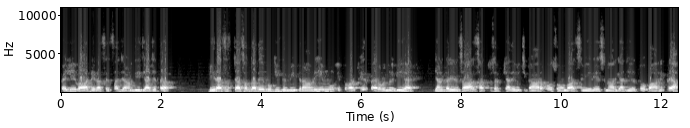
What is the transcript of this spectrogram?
ਪਹਿਲੀ ਵਾਰ ਡੇਰਾ ਸਿਰਸਾ ਜਾਣ ਦੀ ਇਜਾਜ਼ਤ। ਡੇਰਾ ਸੱਚਾ ਸੌਦਾ ਦੇ ਮੁਖੀ ਗੁਰਮੀਤ ਰਾਮ ਰਹੀਮ ਨੂੰ ਇੱਕ ਵਾਰ ਫਿਰ ਪੈਰੋਲ ਮਿਲ ਗਈ ਹੈ। ਜਾਣਕਾਰੀ ਅਨੁਸਾਰ ਸਖਤ ਸੁਰੱਖਿਆ ਦੇ ਵਿਚਕਾਰ ਉਹ ਸੋਮਵਾਰ ਸਵੇਰੇ ਸੁਨਾਰੀਆ ਜੇਲ੍ਹ ਤੋਂ ਬਾਹਰ ਨਿਕਲਿਆ।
